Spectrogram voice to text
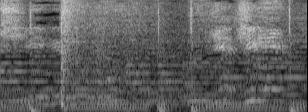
you. You can't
